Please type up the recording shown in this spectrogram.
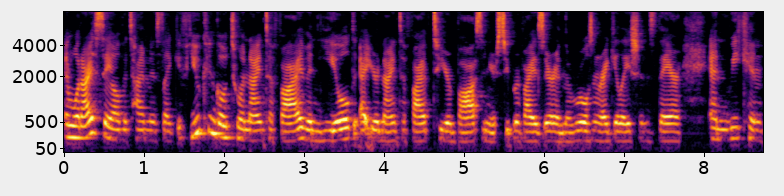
And what i say all the time is like if you can go to a 9 to 5 and yield at your 9 to 5 to your boss and your supervisor and the rules and regulations there and we can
